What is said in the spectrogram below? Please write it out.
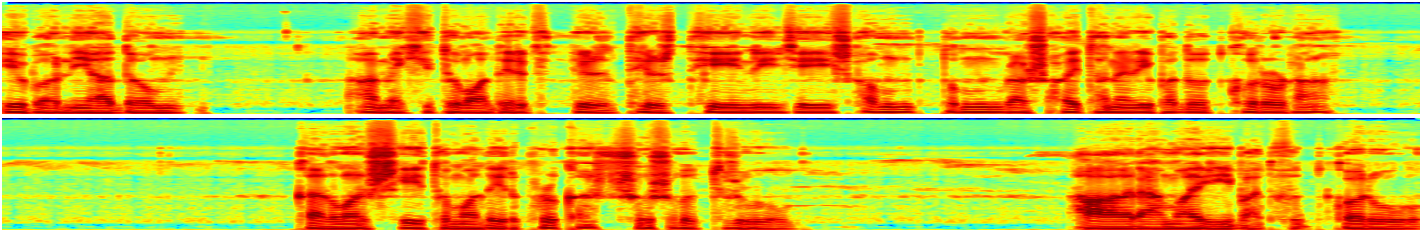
এবানি আদম, আমি কি তোমাদের নির্দেশ যে সম- তোমরা শয়তানের ইবাদত করো না? কারণ সে তোমাদের প্রকাশ্য শত্রু। আর আমার ইবাদত করো,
